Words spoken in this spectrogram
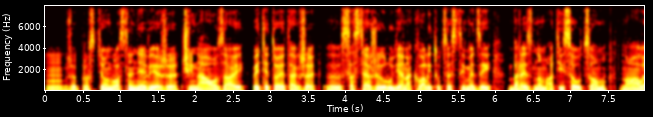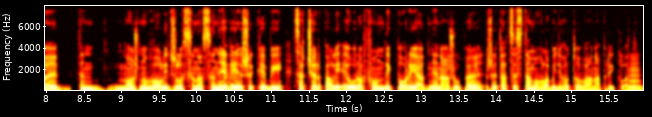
Hmm. Že proste on vlastne nevie, že či naozaj... Viete, to je tak, že e, sa stiažujú ľudia na kvalitu cesty medzi Breznom a Tisovcom, no ale ten možno volič sa nevie, že keby sa čerpali eurofondy poriadne na župe, že tá cesta mohla byť hotová napríklad. Hmm.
